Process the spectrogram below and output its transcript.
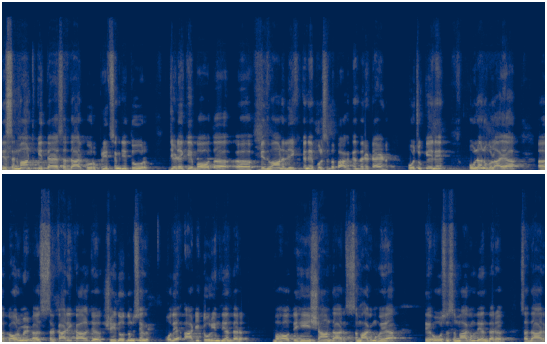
ਤੇ ਸਨਮਾਨਿਤ ਕੀਤਾ ਹੈ ਸਰਦਾਰ ਗੁਰਪ੍ਰੀਤ ਸਿੰਘ ਜੀ ਤੂਰ, ਜਿਹੜੇ ਕਿ ਬਹੁਤ ਵਿਦਵਾਨ ਲੇਖਕ ਨੇ, ਪੁਲਿਸ ਵਿਭਾਗ ਦੇ ਅੰਦਰ ਰਿਟਾਇਰਡ ਹੋ ਚੁੱਕੇ ਨੇ। ਉਹਨਾਂ ਨੂੰ ਬੁਲਾਇਆ ਗਵਰਨਮੈਂਟ ਸਰਕਾਰੀ ਕਾਲਜ ਸ਼ਹੀਦ ਊਧਮ ਸਿੰਘ, ਉਹਦੇ ਆਡੀਟੋਰੀਅਮ ਦੇ ਅੰਦਰ ਬਹੁਤ ਹੀ ਸ਼ਾਨਦਾਰ ਸਮਾਗਮ ਹੋਇਆ ਤੇ ਉਸ ਸਮਾਗਮ ਦੇ ਅੰਦਰ ਸਰਦਾਰ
